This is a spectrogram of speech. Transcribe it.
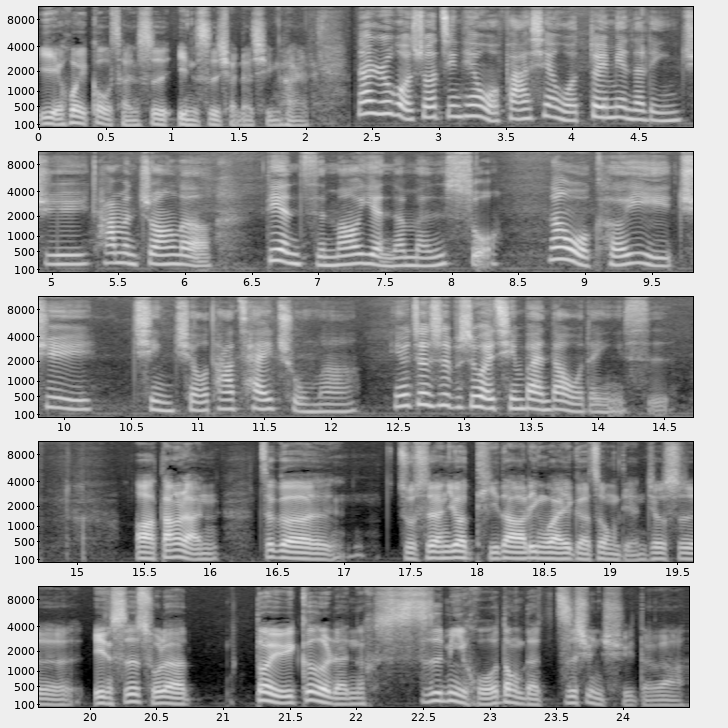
也会构成是隐私权的侵害。那如果说今天我发现我对面的邻居他们装了电子猫眼的门锁，那我可以去请求他拆除吗？因为这是不是会侵犯到我的隐私？哦，当然，这个主持人又提到另外一个重点，就是隐私除了对于个人私密活动的资讯取得啊，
